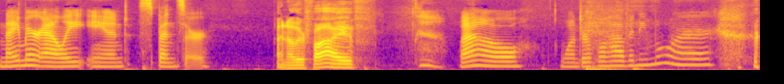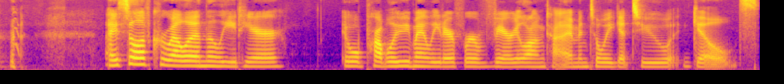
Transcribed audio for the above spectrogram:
Nightmare Alley, and Spencer. Another five. Wow. Wonder if we'll have any more. I still have Cruella in the lead here. It will probably be my leader for a very long time until we get to guilds.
